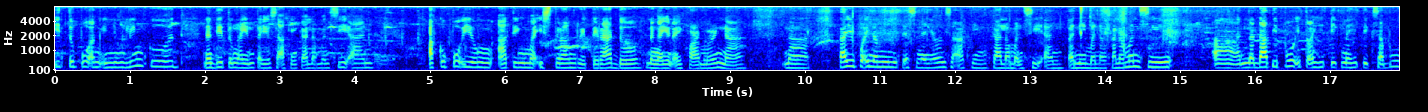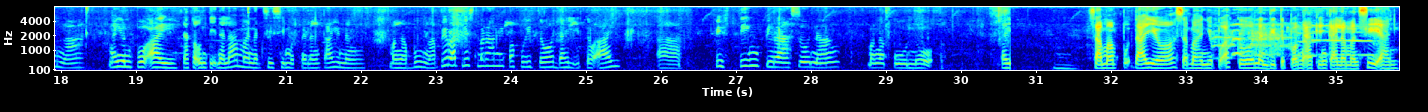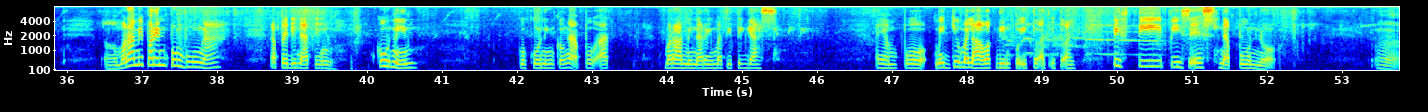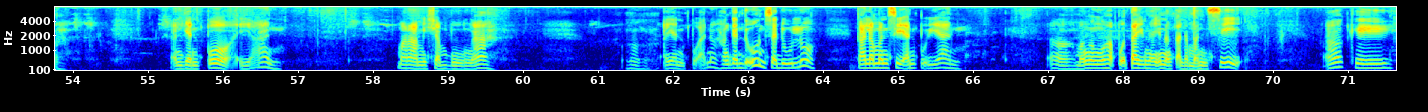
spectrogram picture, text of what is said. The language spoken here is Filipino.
ito po ang inyong lingkod. Nandito ngayon tayo sa aking kalamansian. Ako po yung ating maestrang retirado na ngayon ay farmer na na tayo po ay namimitas ngayon sa aking kalamansian, taniman ng kalamansi. Ah, na dati po ito ay hitik na hitik sa bunga. Ngayon po ay kakaunti na lamang, nagsisimot na lang tayo ng mga bunga. Pero at least marami pa po ito dahil ito ay ah, 15 piraso ng mga puno. Kaya, sama po tayo, samahan niyo po ako. Nandito po ang aking kalamansian. Oh, marami pa rin pong bunga na pwede nating kunin. Kukunin ko nga po at marami na rin matitigas. Ayan po, medyo malawak din po ito at ito ay 50 pieces na puno. Ah. Andyan po, ayan. Marami siyang bunga. Hmm, ayan po, ano, hanggang doon sa dulo. Kalamansian po yan. Ah, mangunguha po tayo ngayon ng kalamansi. Okay.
